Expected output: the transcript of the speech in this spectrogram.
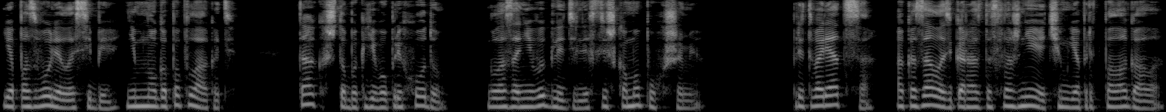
Я позволила себе немного поплакать, так, чтобы к его приходу глаза не выглядели слишком опухшими. Притворяться оказалось гораздо сложнее, чем я предполагала.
